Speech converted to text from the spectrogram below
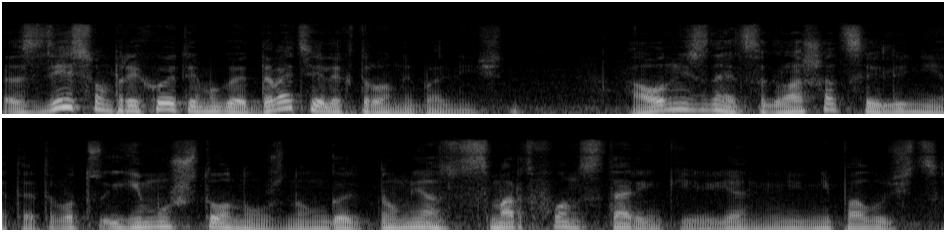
Здесь он приходит и ему говорит, давайте электронный больничный. А он не знает, соглашаться или нет. Это вот ему что нужно? Он говорит, ну у меня смартфон старенький, я не, не получится.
